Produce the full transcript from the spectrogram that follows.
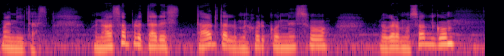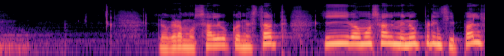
Manitas. Bueno, vas a apretar Start. A lo mejor con eso logramos algo. Logramos algo con Start. Y vamos al menú principal.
